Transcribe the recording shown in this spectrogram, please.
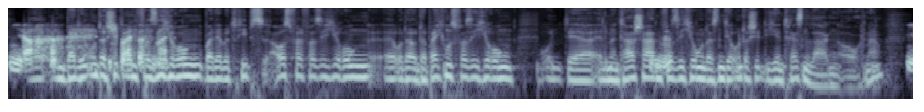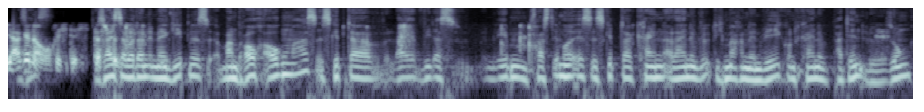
Ja. Äh, und bei den unterschiedlichen weiß, Versicherungen, bei der Betriebsausfallversicherung äh, oder Unterbrechungsversicherung und der Elementarschadenversicherung, das sind ja unterschiedliche Interessenlagen auch. Ne? Ja, das genau, heißt, richtig. Das, das heißt aber dann im Ergebnis, man braucht Augenmaß. Es gibt da, wie das im Leben fast immer ist, es gibt da keinen alleine glücklich machenden Weg und keine Patentlösung.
